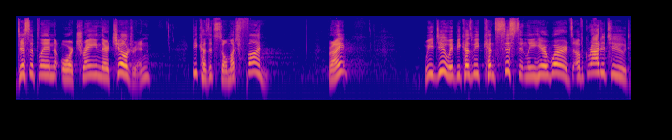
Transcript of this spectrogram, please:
discipline or train their children because it's so much fun, right? We do it because we consistently hear words of gratitude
